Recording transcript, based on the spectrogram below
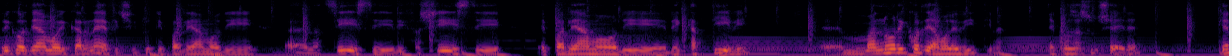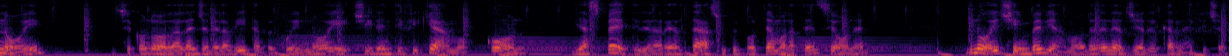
Ricordiamo i carnefici, tutti parliamo di eh, nazisti, di fascisti e parliamo di, dei cattivi, eh, ma non ricordiamo le vittime. E cosa succede? Che noi, secondo la legge della vita, per cui noi ci identifichiamo con gli aspetti della realtà su cui portiamo l'attenzione, noi ci imbeviamo dell'energia del carnefice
